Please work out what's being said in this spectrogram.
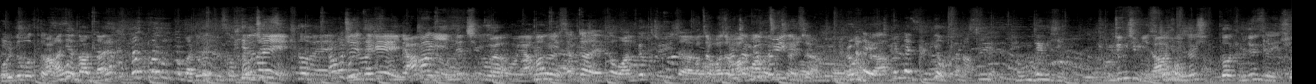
볼드모터. 아니야 나, 나 약간 팬커부터 같아 형준이 형준이 되게 야망이 있는 친구야. 어, 야망이 있어. 약간 약간 완벽주의자. 맞아 맞아. 완벽주의자. 근데, 근데 그게 없잖아. 경쟁심 경쟁심이 있어 경쟁심. 너 경쟁심 있어.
